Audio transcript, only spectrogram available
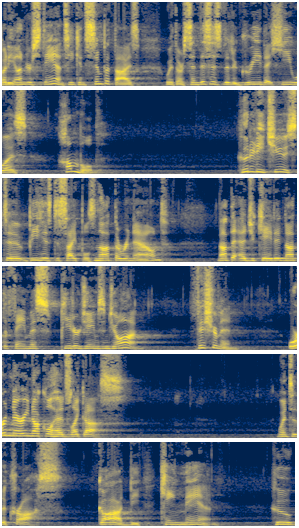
but he understands, he can sympathize with our sin. This is the degree that he was humbled. Who did he choose to be his disciples? Not the renowned, not the educated, not the famous, Peter, James, and John. Fishermen, ordinary knuckleheads like us. Went to the cross. God became man, who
